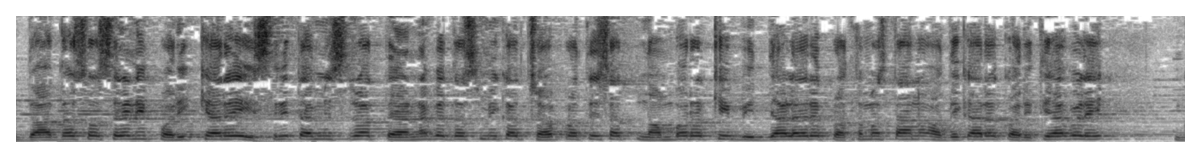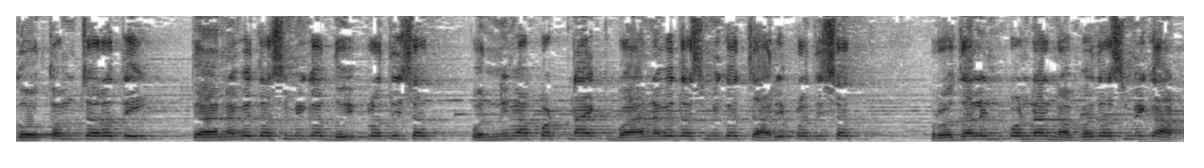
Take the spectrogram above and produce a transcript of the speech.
ଦ୍ୱାଦଶ ଶ୍ରେଣୀ ପରୀକ୍ଷାରେ ଇଶ୍ରିତା ମିଶ୍ର ତେୟାନବେ ଦଶମିକ ଛଅ ପ୍ରତିଶତ ନମ୍ବର ରଖି ବିଦ୍ୟାଳୟରେ ପ୍ରଥମ ସ୍ଥାନ ଅଧିକାର କରିଥିବା ବେଳେ ଗୌତମ ଚରତି ତେୟାନବେ ଦଶମିକ ଦୁଇ ପ୍ରତିଶତ ପୂର୍ଣ୍ଣିମା ପଟ୍ଟନାୟକ ବୟାନବେ ଦଶମିକ ଚାରି ପ୍ରତିଶତ ରୋଜାଲିନ୍ ପଣ୍ଡା ନବେ ଦଶମିକ ଆଠ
